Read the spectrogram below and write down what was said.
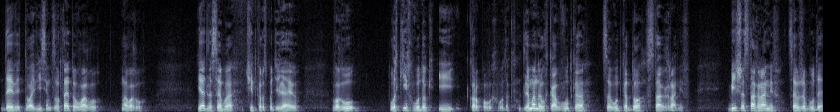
9, 2, 8, звертайте увагу на вагу. Я для себе чітко розподіляю вагу легких вудок і коропових вудок. Для мене легка вудка це вудка до 100 грамів. Більше 100 грамів це вже буде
